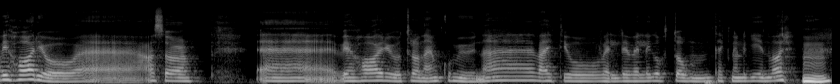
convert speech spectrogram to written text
vi har jo eh, Altså eh, Vi har jo Trondheim kommune vet jo veldig, veldig godt om teknologien vår. Mm.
